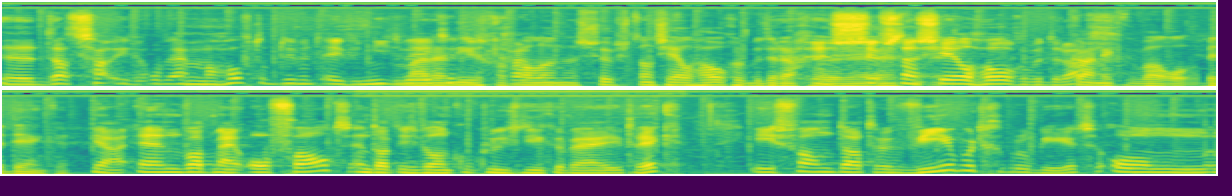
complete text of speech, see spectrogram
Uh, dat zou ik op mijn hoofd op dit moment even niet maar weten. in ieder geval dus een substantieel hoger bedrag. Een uh, substantieel hoger bedrag. Kan ik wel bedenken. Ja, en wat mij opvalt, en dat is wel een conclusie die ik erbij trek, is van dat er weer wordt geprobeerd om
